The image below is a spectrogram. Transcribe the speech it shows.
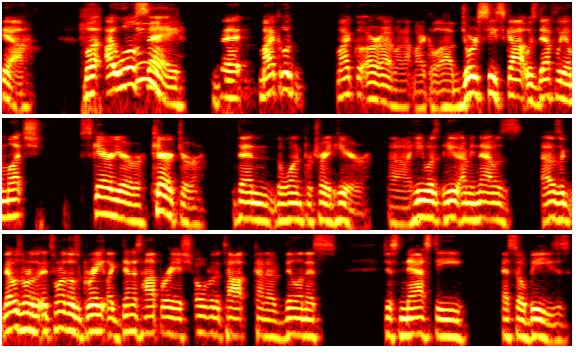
Yeah, but I will say that Michael, Michael, or uh, not Michael, um, George C. Scott was definitely a much scarier character than the one portrayed here. Uh, he was he. I mean, that was that was a, that was one of the. It's one of those great like Dennis Hopper-ish, over the top kind of villainous, just nasty SOBs.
